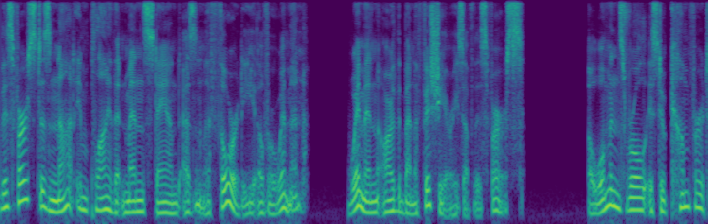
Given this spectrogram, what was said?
This verse does not imply that men stand as an authority over women. Women are the beneficiaries of this verse. A woman's role is to comfort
